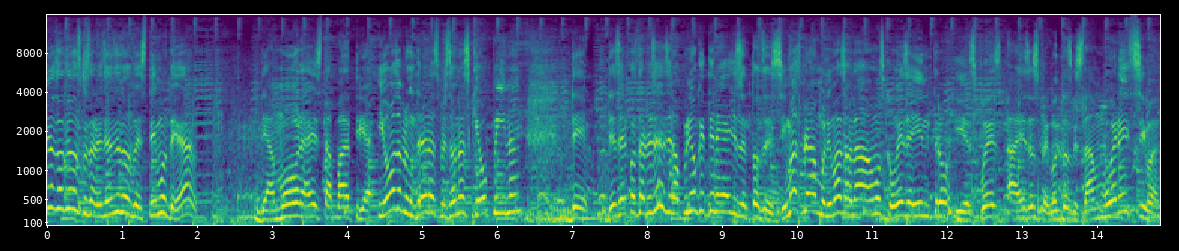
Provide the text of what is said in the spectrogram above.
nosotros los costarricenses nos vestimos de, ah, de amor a esta patria. Y vamos a preguntar a las personas qué opinan de, de ser costarricenses, de la opinión que tienen ellos. Entonces, sin más preámbulo y más hablada, vamos con ese intro y después a esas preguntas que están buenísimas.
